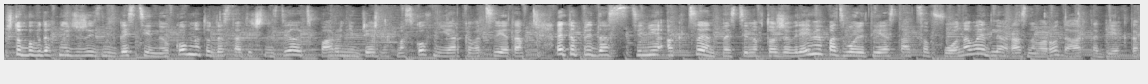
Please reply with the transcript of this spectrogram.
Чтобы вдохнуть жизнь в гостиную комнату, достаточно сделать пару небрежных мазков неяркого цвета. Это придаст стене акцентности, но в то же время позволит ей остаться фоновой для разного рода арт-объектов.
